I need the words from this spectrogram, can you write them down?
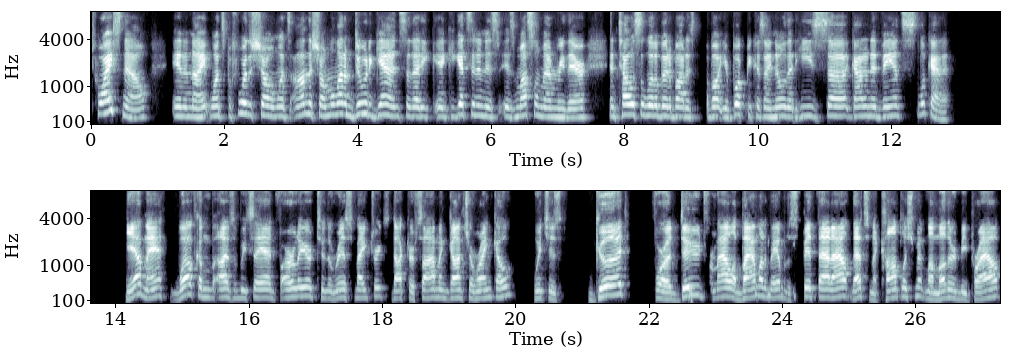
twice now, in a night, once before the show and once on the show. I'm gonna let him do it again so that he he gets it in his his muscle memory there, and tell us a little bit about his about your book because I know that he's uh, got an advanced look at it. Yeah, man. Welcome, as we said earlier, to the Risk Matrix, Dr. Simon Goncharenko, which is good for a dude from Alabama to be able to spit that out. That's an accomplishment. My mother would be proud.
